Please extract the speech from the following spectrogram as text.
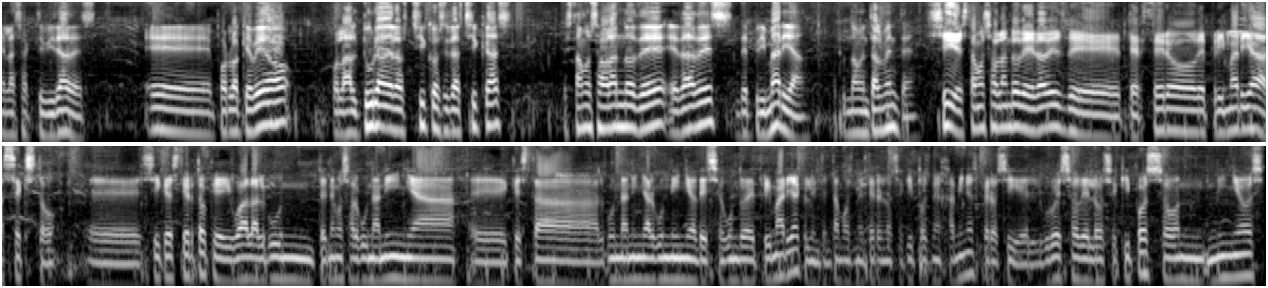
en las actividades. Eh, por lo que veo, por la altura de los chicos y las chicas, estamos hablando de edades de primaria, fundamentalmente. Sí, estamos hablando de edades de tercero de primaria a sexto. Eh, sí que es cierto que igual algún tenemos alguna niña eh, que está alguna niña algún niño de segundo de primaria que lo intentamos meter en los equipos benjamines, pero sí, el grueso de los equipos son niños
